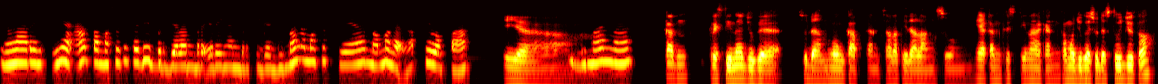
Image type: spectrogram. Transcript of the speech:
Ngelarin, iya apa? Maksudnya tadi berjalan beriringan bertiga. Gimana maksudnya? Mama nggak ngerti loh, Pak. Iya. Gimana? kan Christina juga sudah mengungkapkan secara tidak langsung. Ya kan Christina kan, kamu juga sudah setuju toh?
